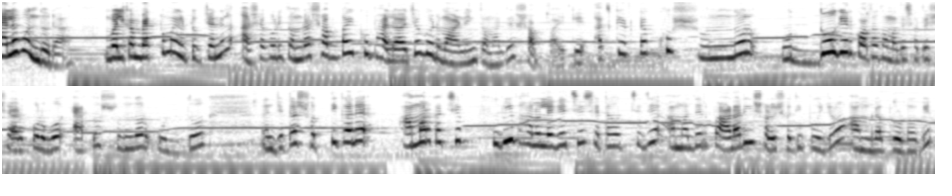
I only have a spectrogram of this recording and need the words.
হ্যালো বন্ধুরা welcome back to my YouTube channel আশা করি তোমরা সবাই খুব ভালো আছো। গুড মর্নিং তোমাদের সবাইকে। আজকে একটা খুব সুন্দর উদ্যোগের কথা তোমাদের সাথে শেয়ার করব। এত সুন্দর উদ্যোগ, যেটা সত্যিকারে আমার কাছে খুবই ভালো লেগেছে। সেটা হচ্ছে যে আমাদের পাড়ারই সরস্বতী পুজো, আমরা প্রণবীন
